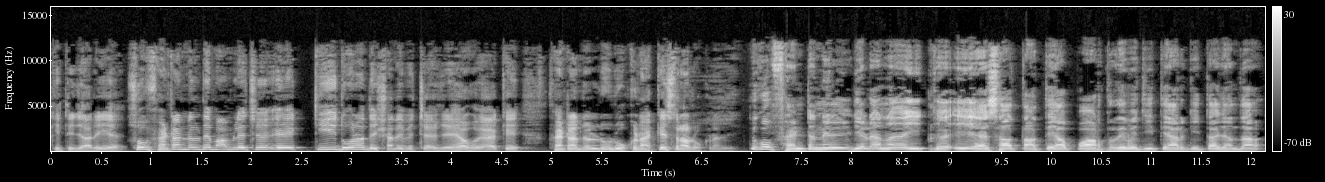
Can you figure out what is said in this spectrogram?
ਕੀਤੀ ਜਾ ਰਹੀ ਹੈ। ਸੋ ਫੈਂਟਾਨਿਲ ਦੇ ਮਾਮਲੇ 'ਚ ਇਹ ਕੀ ਦੋਨਾਂ ਦੇਸ਼ਾਂ ਦੇ ਵਿੱਚ ਅਜਿਹਾ ਹੋਇਆ ਕਿ ਫੈਂਟਾਨਿਲ ਨੂੰ ਰੋਕਣਾ ਕਿਸ ਤਰ੍ਹਾਂ ਰੋਕਣਾ ਜੀ? ਦੇਖੋ ਫੈਂਟਨਿਲ ਜਿਹੜਾ ਨਾ ਇੱਕ ਇਹ ਐਸਾ ਤੱਤ ਆ ਭਾਰਤ ਦੇ ਵਿੱਚ ਹੀ ਤਿਆਰ ਕੀਤਾ ਜਾਂਦਾ।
